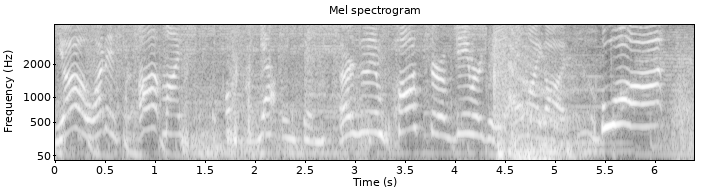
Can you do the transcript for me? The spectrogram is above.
Yo, what is up, my? Yeah, we can. There's an imposter of Gamer Kid. Oh my god. What?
